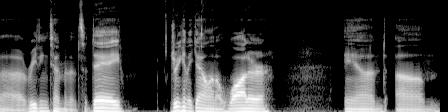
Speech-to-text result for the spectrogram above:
uh, reading 10 minutes a day, drinking a gallon of water, and um,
